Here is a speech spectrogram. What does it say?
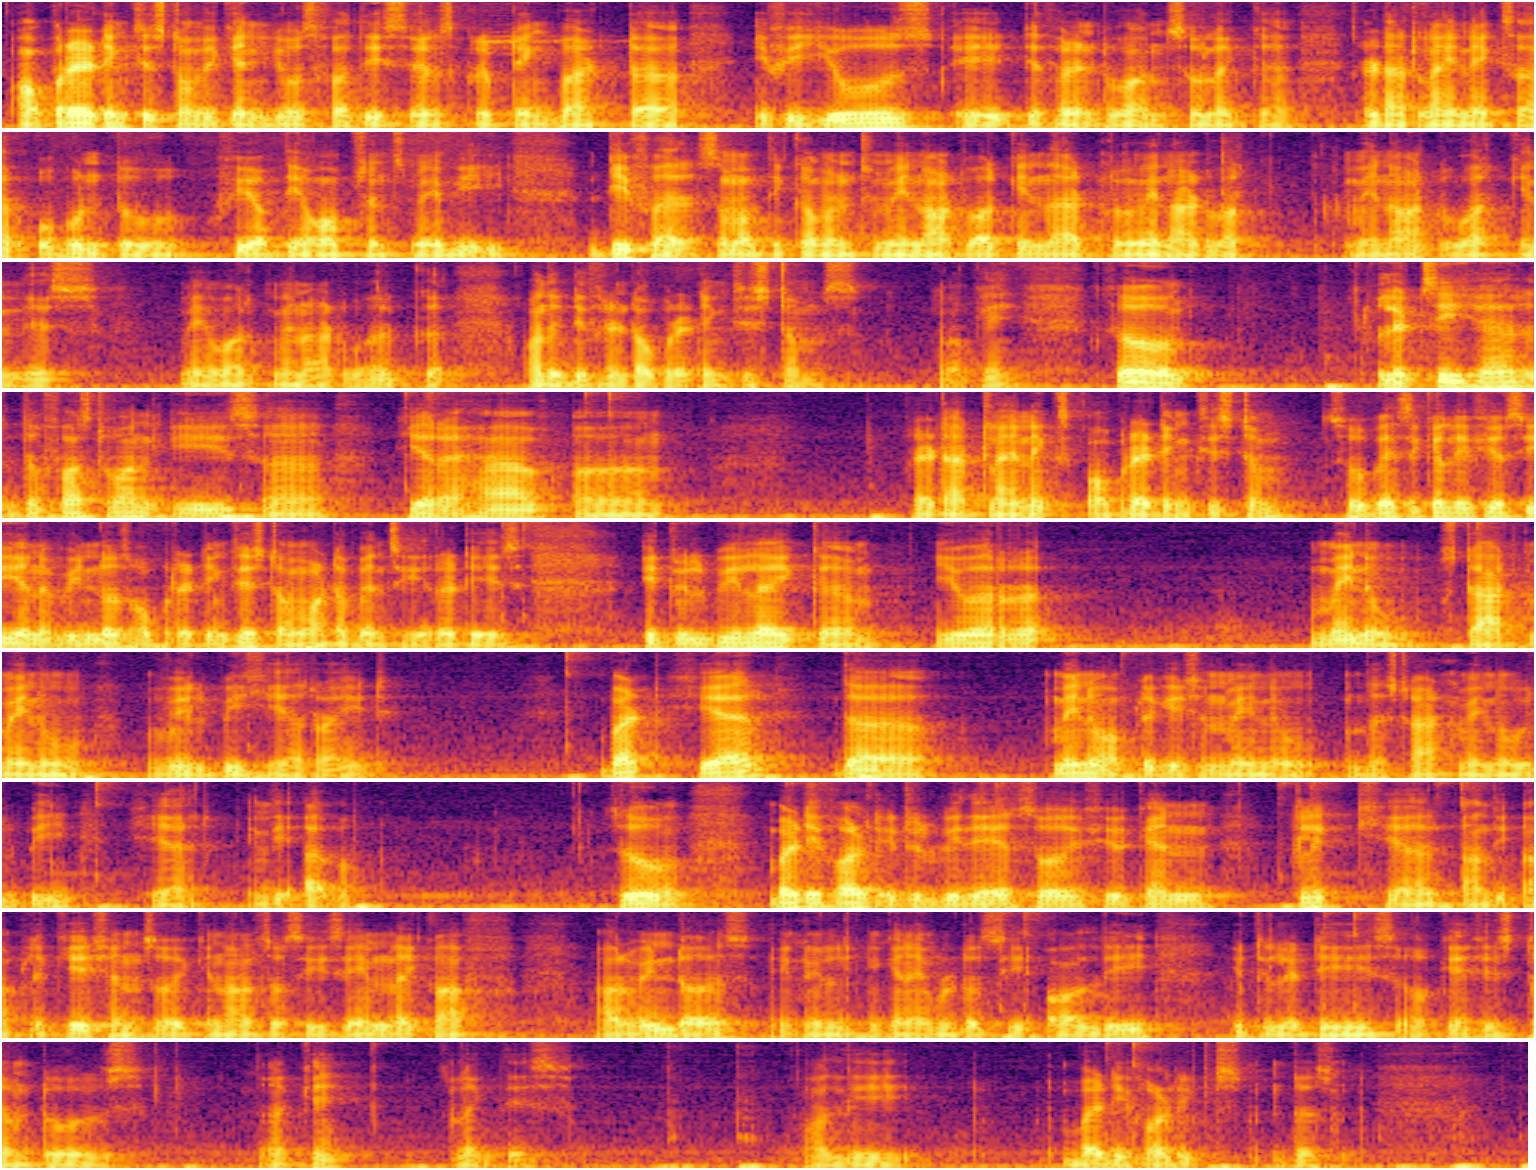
operating system we can use for this shell scripting, but uh, if we use a different one, so like uh, Red Hat Linux or Ubuntu, few of the options may be differ. Some of the commands may not work in that, may not work, may not work in this may work may not work on the different operating systems okay so let's see here. The first one is uh, here I have uh, Red Hat Linux operating system. So basically if you see in a Windows operating system what happens here it is it will be like um, your menu start menu will be here right? But here the menu application menu the start menu will be here in the above so by default it will be there. So if you can click here on the application so you can also see same like of our windows it will you can able to see all the utilities okay system tools okay like this. All the by default it does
